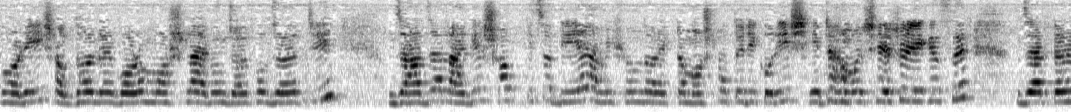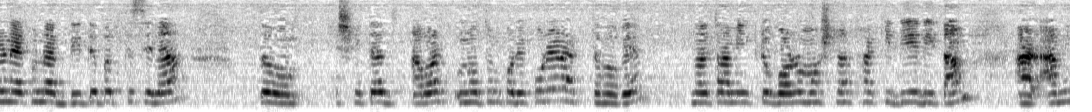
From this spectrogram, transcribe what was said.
ঘরেই। সব ধরনের গরম মশলা এবং জয়ফল, জয়ত্রী, যা যা লাগে সবকিছু দিয়ে আমি সুন্দর একটা মশলা তৈরি করি। সেটা আমার শেষ হয়ে গেছে, যার কারণে এখন আর দিতে পারতেছি না। তো সেটা আবার নতুন করে করে রাখতে হবে। নয়তো আমি একটু গরম মশলার ফাঁকি দিয়ে দিতাম। আর আমি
